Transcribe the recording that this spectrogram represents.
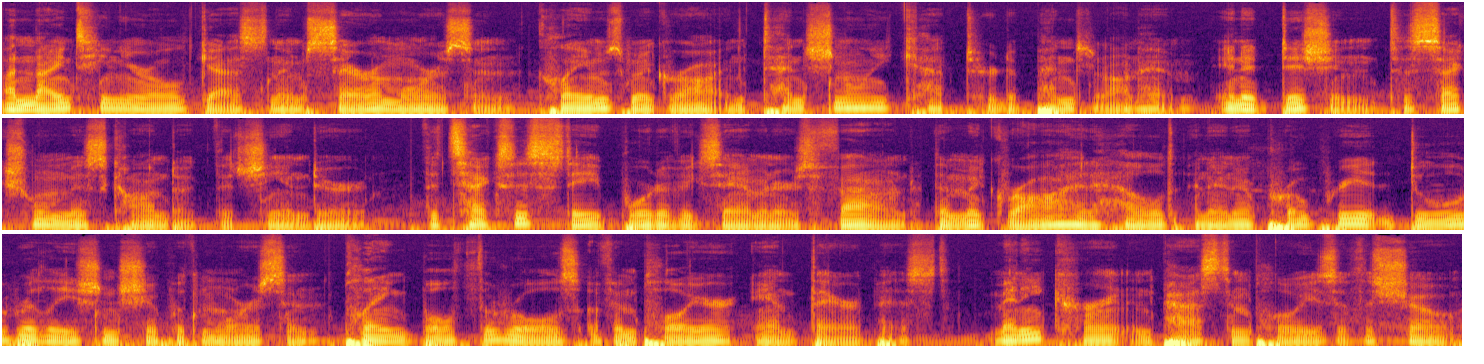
A 19 year old guest named Sarah Morrison claims McGraw intentionally kept her dependent on him, in addition to sexual misconduct that she endured. The Texas State Board of Examiners found that McGraw had held an inappropriate dual relationship with Morrison, playing both the roles of employer and therapist. Many current and past employees of the show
